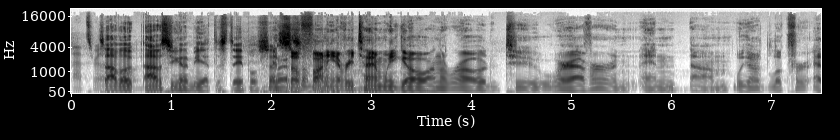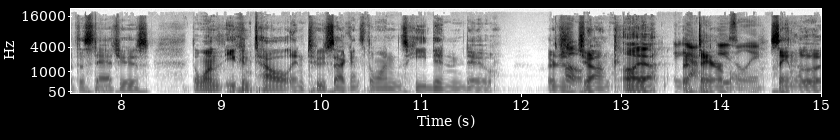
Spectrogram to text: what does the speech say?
That's really so I'm obviously going to be at the Staples Center. it's at so some funny point. every time we go on the road to wherever and and um, we go look for at the statues the one you can tell in two seconds the ones he didn't do they're just Oh. junk Oh yeah, they're yeah, terrible easily. st louis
